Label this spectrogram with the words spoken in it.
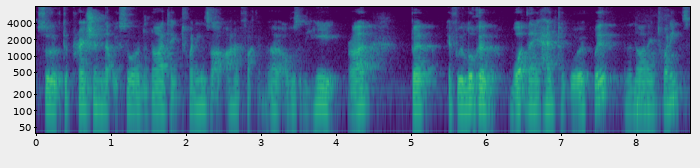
sort of depression that we saw in the 1920s? I, I don't fucking know. I wasn't here, right? But if we look at what they had to work with in the 1920s,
